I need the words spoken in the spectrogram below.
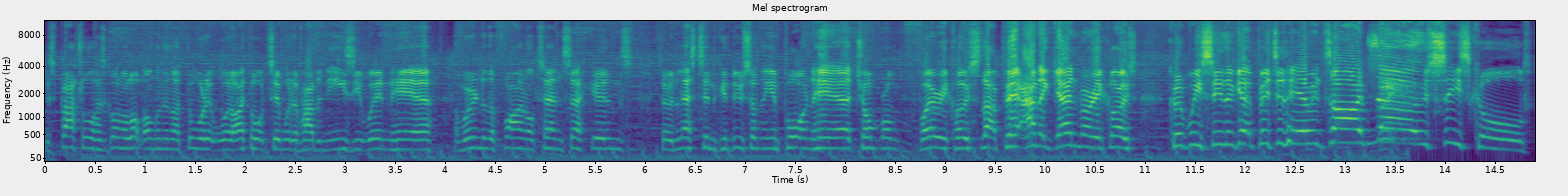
This battle has gone a lot longer than I thought it would. I thought Tin would have had an easy win here. And we're into the final 10 seconds. So unless Tin can do something important here, Chomp Romp very close to that pit. And again very close. Could we see them get pitted here in time? Cease. No! Cease called.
